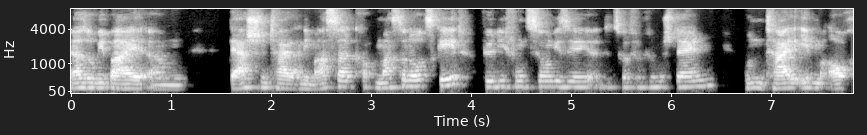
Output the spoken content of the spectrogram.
Ja, so wie bei ähm, Dash ein Teil an die Master, Masternodes geht für die Funktion, die sie zur Verfügung stellen und ein Teil eben auch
